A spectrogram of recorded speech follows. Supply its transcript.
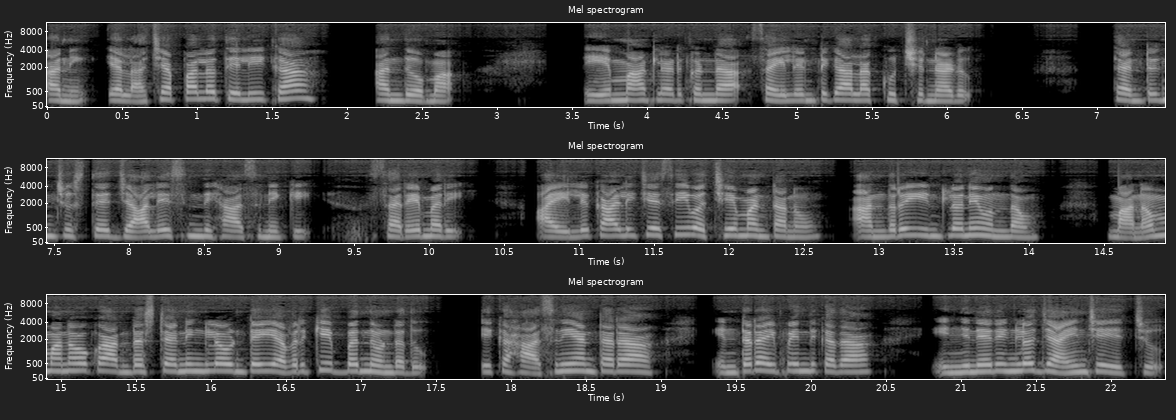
అని ఎలా చెప్పాలో తెలియక అంది ఉమ. ఏం మాట్లాడకుండా సైలెంట్గా అలా కూర్చున్నాడు. తండ్రిని చూస్తే జాలేసింది హాసినికి. సరే మరి ఆ ఇల్లు ఖాళీ చేసి వచ్చేయమంటాను. అందరూ ఇంట్లోనే ఉందాం. మనం మనం ఒక అండర్స్టాండింగ్లో ఉంటే ఎవరికీ ఇబ్బంది ఉండదు. ఇక హాసిని అంటారా? ఇంటర్ అయిపోయింది కదా. ఇంజనీరింగ్లో జాయిన్ చేయొచ్చు.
